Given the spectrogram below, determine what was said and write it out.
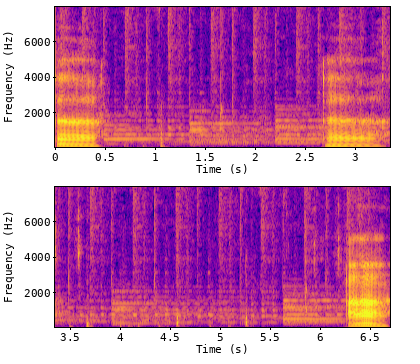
Äh. Äh. Ah.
